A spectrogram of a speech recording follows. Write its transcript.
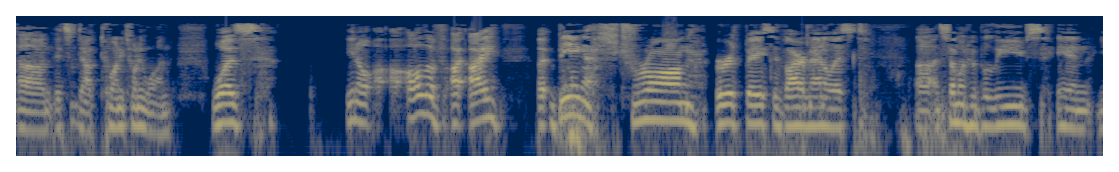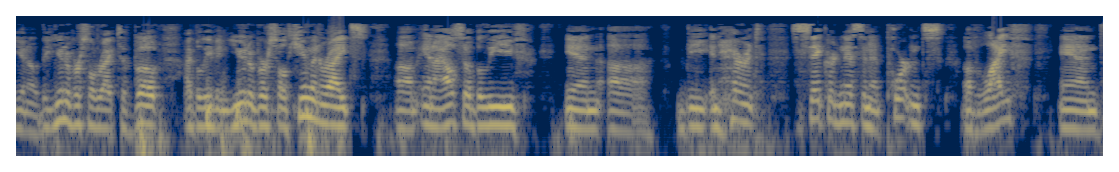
um, it's now 2021, was, you know, all of, I, I being a strong earth-based environmentalist uh, and someone who believes in you know the universal right to vote, I believe in universal human rights, um, and I also believe in uh, the inherent sacredness and importance of life and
